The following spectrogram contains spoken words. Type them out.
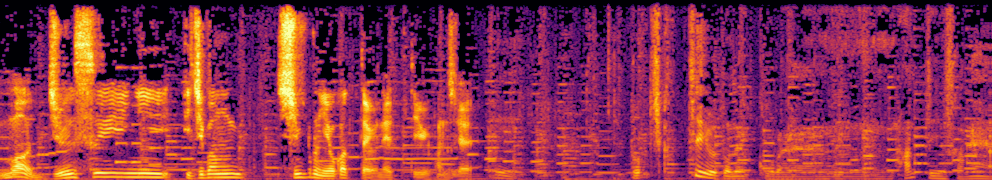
まあ、純粋に一番シンプルに良かったよねっていう感じで。うん。どっちかっていうとね、これ、うんなんていうんですかね、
